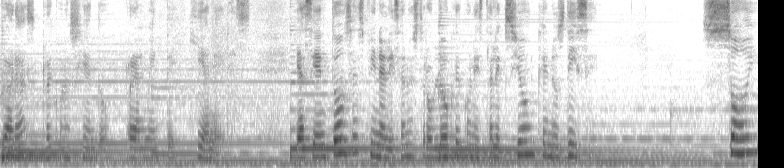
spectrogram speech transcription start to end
Lo harás reconociendo realmente quién eres. Y así entonces finaliza nuestro bloque con esta lección que nos dice, soy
